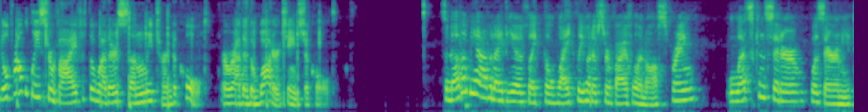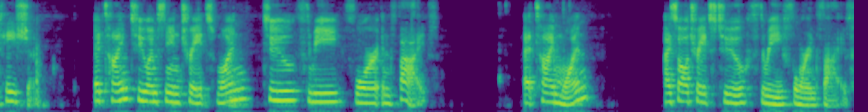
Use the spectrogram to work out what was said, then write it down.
You'll probably survive if the weather suddenly turned to cold, or rather the water changed to cold. So now that we have an idea of like the likelihood of survival in offspring, let's consider was there a mutation? At time two, I'm seeing traits one, two, three, four, and five. At time one, I saw traits two, three, four, and five.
